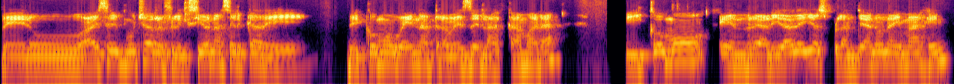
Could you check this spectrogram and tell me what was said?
Pero hace mucha reflexión acerca de, de cómo ven a través de la cámara y cómo en realidad ellos plantean una imagen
